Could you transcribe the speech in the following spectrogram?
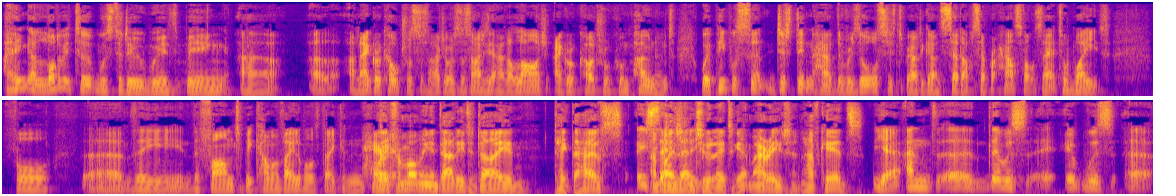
I think a lot of it to, was to do with being uh, a, an agricultural society or a society that had a large agricultural component where people just didn't have the resources to be able to go and set up separate households. They had to wait for uh, the the farm to become available so they could inherit. Wait for mummy and daddy to die and take the house, and by then too late to get married and have kids. Yeah, and uh, there was it was uh,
